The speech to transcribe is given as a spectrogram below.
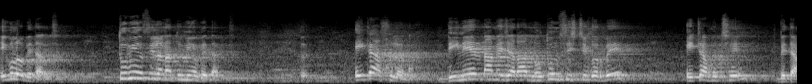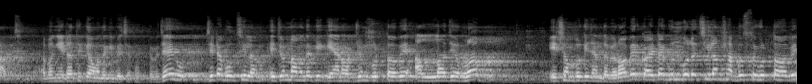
এগুলো বেদাত তুমিও ছিল না, তুমিও বেদাত তো এটা আসলে না। দিনের নামে যারা নতুন সৃষ্টি করবে, এটা হচ্ছে বেদাত এবং এটা থেকে আমাদেরকে বেঁচে থাকতে হবে। যাই হোক, যেটা বলছিলাম এই জন্য আমাদেরকে জ্ঞান অর্জন করতে হবে। আল্লাহ যে রব এই সম্পর্কে জানতে হবে। রবের কয়টা গুণ বলেছিলাম, সাব্যস্ত করতে হবে?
